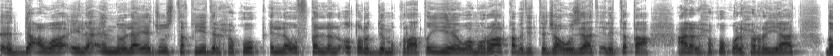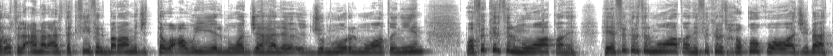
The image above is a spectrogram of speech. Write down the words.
الدعوة إلى أنه لا يجوز تقييد الحقوق إلا وفقا للأطر الديمقراطية ومراقبة التجاوزات اللي بتقع على الحقوق والحريات. ضرورة العمل على تكثيف البرامج التوعوية الموجهة لجمهور المواطنين. وفكرة المواطنة هي فكرة المواطنة فكرة حقوق وواجبات.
